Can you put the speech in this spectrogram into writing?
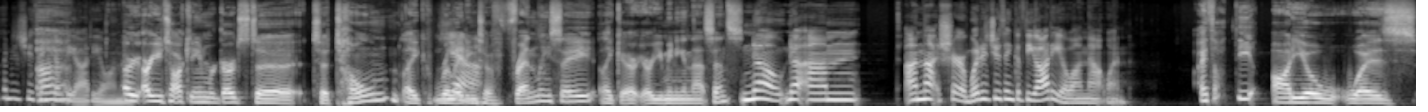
What did you think uh, of the audio on that? Are, are you talking in regards to to tone, like relating yeah. to friendly? Say, like, are, are you meaning in that sense? No, no. Um, I'm not sure. What did you think of the audio on that one? I thought the audio was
